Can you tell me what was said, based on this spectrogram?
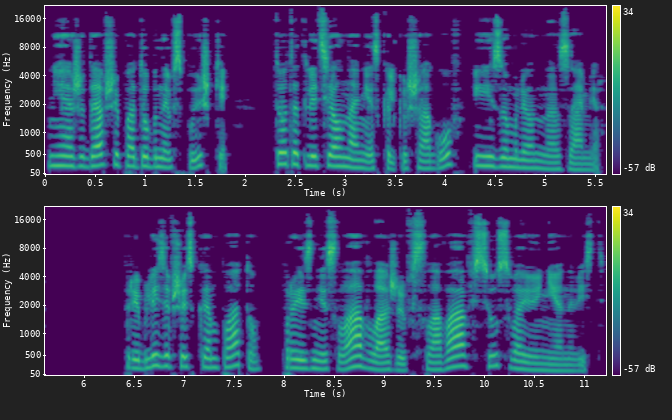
Не ожидавший подобной вспышки, тот отлетел на несколько шагов и изумленно замер. Приблизившись к эмпату, произнесла, вложив в слова всю свою ненависть.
